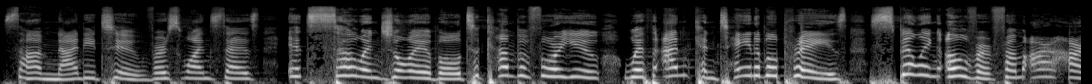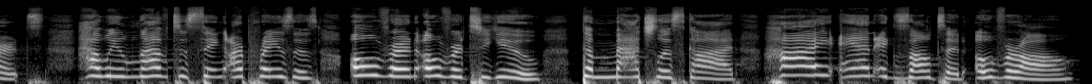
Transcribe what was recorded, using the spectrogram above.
Psalm 92, verse 1 says, It's so enjoyable to come before you with uncontainable praise spilling over from our hearts. How we love to sing our praises over and over to you, the matchless God, high and exalted over all.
